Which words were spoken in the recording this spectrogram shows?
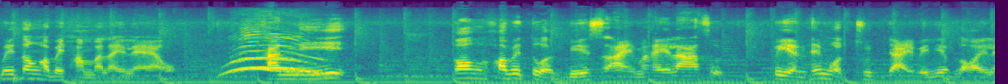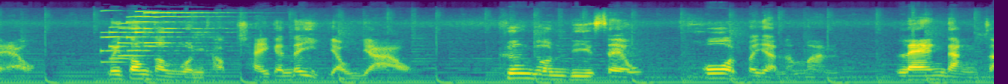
ไม่ต้องเอาไปทำอะไรแล้วคันนี้กล้องเข้าไปตรวจ BSI มาให้ล่าสุด ปลี่ยนให้หมดชุดใหญ่ไปเรียบร้อยแล้ว ไม่ต้องกังวลครับใช้กันได้อีกยาวๆ เครื่องยนต์ดีเซลโคตรประหยัดน้ำมัน แรงดั่งใจ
